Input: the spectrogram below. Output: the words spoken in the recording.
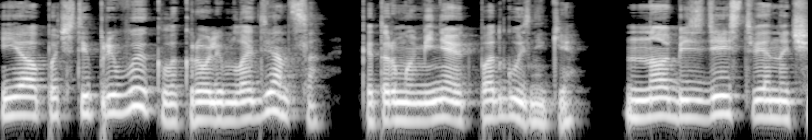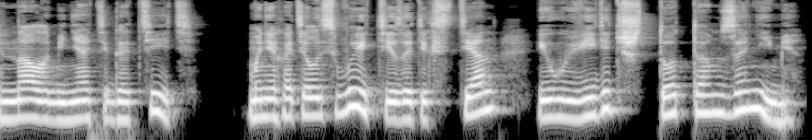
Я почти привыкла к роли младенца, которому меняют подгузники, но бездействие начинало меня тяготить. Мне хотелось выйти из этих стен и увидеть, что там за ними.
